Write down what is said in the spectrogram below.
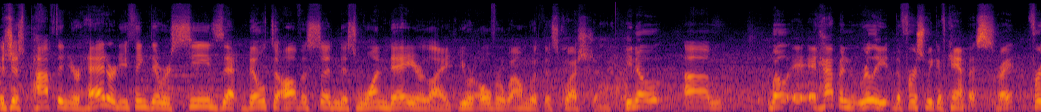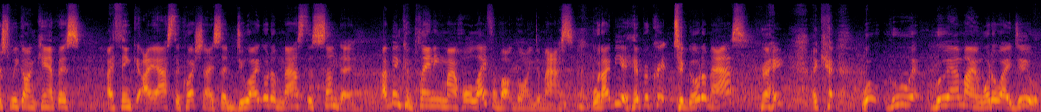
it just popped in your head, or do you think there were seeds that built to all of a sudden this one day you're like you were overwhelmed with this question? You know, um, well, it, it, happened really the first week of campus, right? First week on campus, I think I asked the question. I said, "Do I go to mass this Sunday?" I've been complaining my whole life about going to mass. Would I be a hypocrite to go to mass, right? Like, who who am I and what do I do?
